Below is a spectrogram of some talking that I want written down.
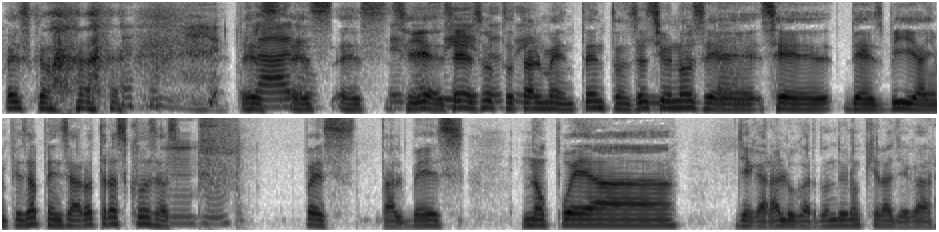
Pues es, es, sí, es eso totalmente. Entonces, si uno se, se, desvía y empieza a pensar otras cosas, pues tal vez no pueda llegar al lugar donde uno quiera llegar.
